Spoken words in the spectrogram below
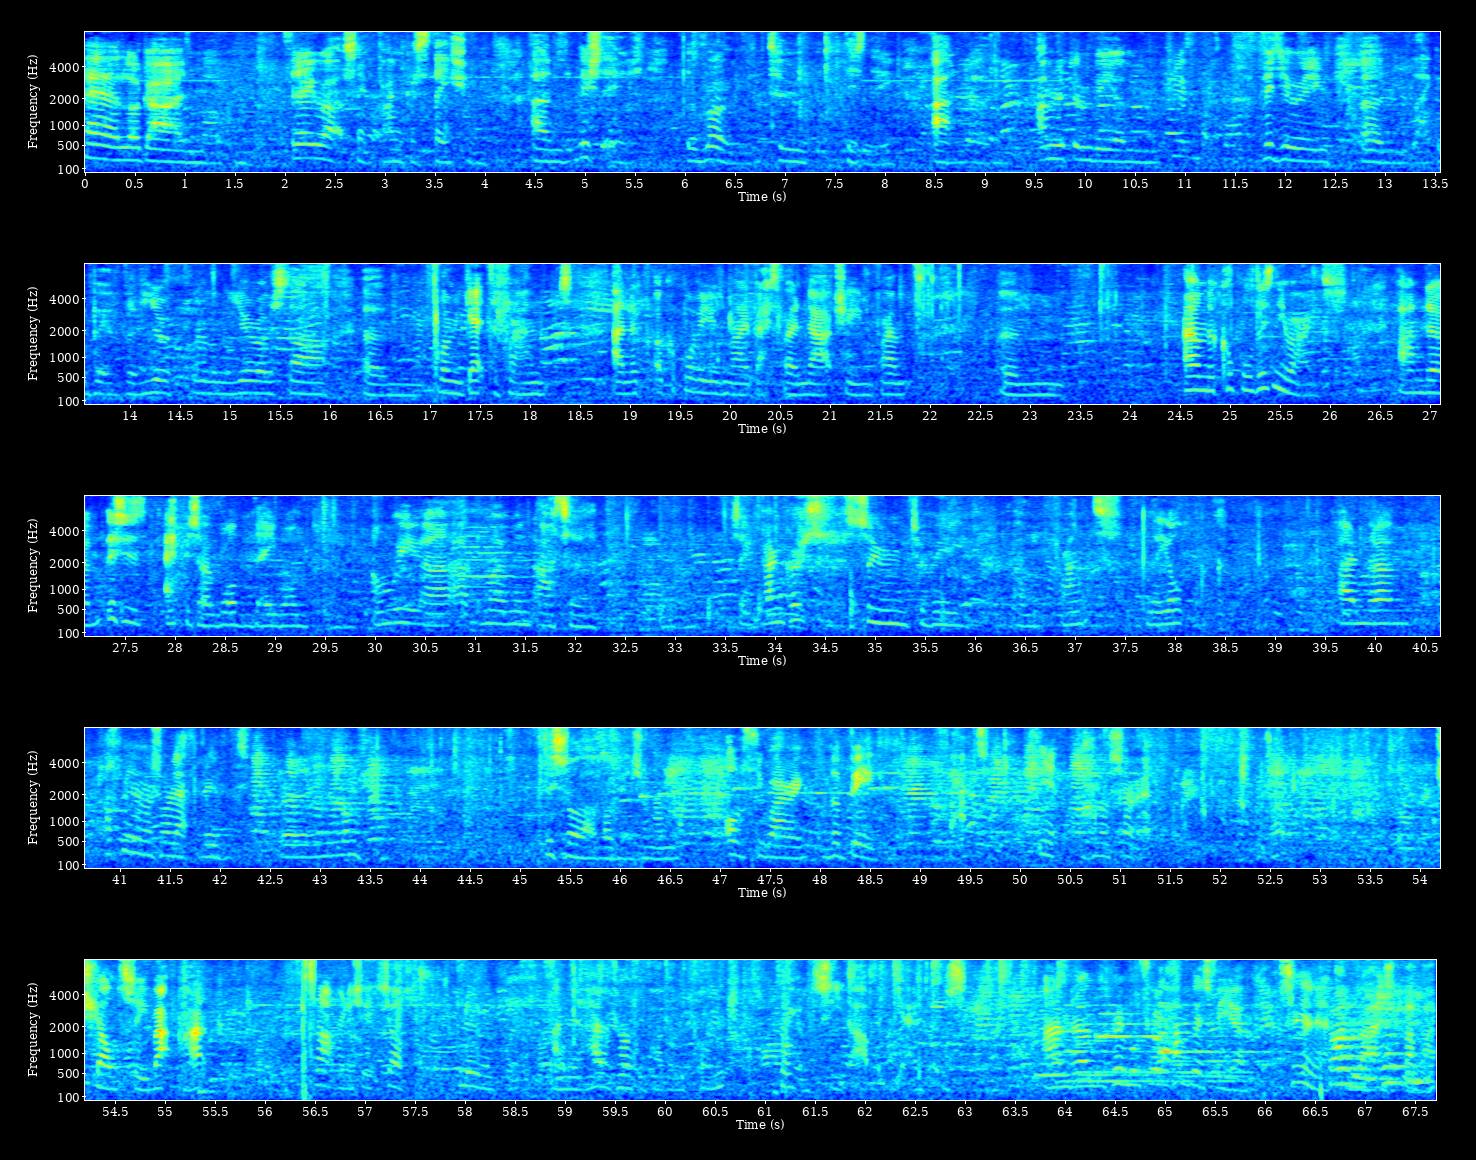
Hello guys and welcome. Today we're at St Pancras Station and this is the road to Disney. And um, I'm just going to be um, videoing um, like a bit of the Euro, one of them the Eurostar um, when we get to France. And a, a couple of videos of my best friend actually in France um, and a couple Disney rides. And um, this is episode one day one and we are at the moment at uh, St Pancras, soon to be um, France, Lille. And um, that's pretty much all I have to do. Um, this is all our luggage, and I'm obviously wearing the big, fat, yeah, no, sorry, Chelsea backpack. Can't really see it, Chelsea. It's blue and it has Chelsea flag on the front. Don't even see that, but yeah, it does. And um, pretty much all I have this video. See you next, time, guys. Bye bye.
